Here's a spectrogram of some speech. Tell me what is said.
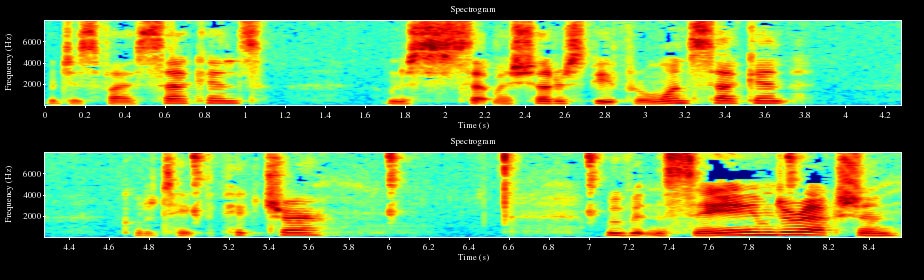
which is five seconds. I'm going to set my shutter speed for one second. Go to take the picture. Move it in the same direction.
